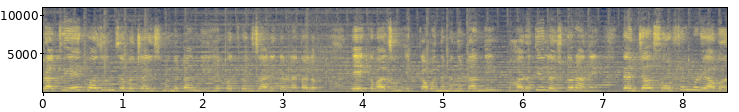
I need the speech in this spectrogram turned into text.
रात्री एक वाजून चव्वेचाळीस मिनिटांनी हे पत्रक जारी करण्यात आलं. एक वाजून एक्कावन्न मिनिटांनी भारतीय लष्कराने त्यांच्या सोशल मीडियावर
